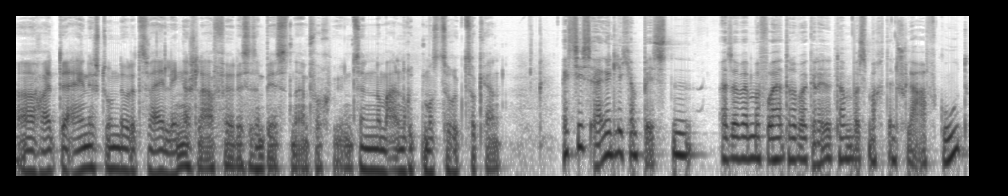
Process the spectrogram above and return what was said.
äh, heute eine Stunde oder zwei länger schlafe? Das ist am besten einfach in seinen normalen Rhythmus zurückzukehren. Es ist eigentlich am besten, also wenn wir vorher darüber geredet haben, was macht den Schlaf gut,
